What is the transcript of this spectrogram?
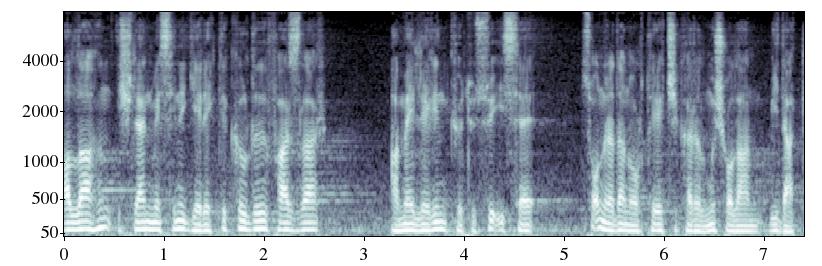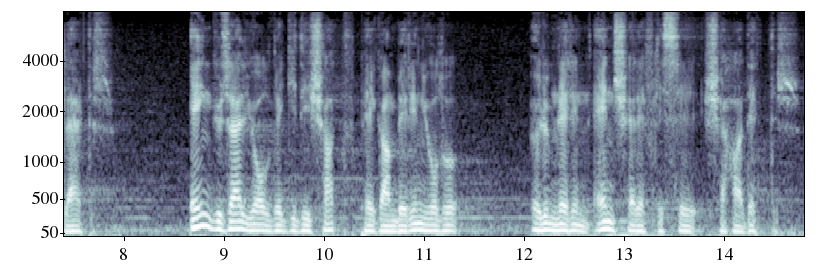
Allah'ın işlenmesini gerekli kıldığı farzlar, amellerin kötüsü ise sonradan ortaya çıkarılmış olan bidatlerdir. En güzel yol ve gidişat peygamberin yolu, ölümlerin en şereflisi şehadettir.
